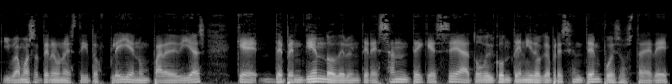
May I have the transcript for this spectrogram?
y vamos a tener un State of Play en un par de días que dependiendo de lo interesante que sea todo el contenido que presenten, pues os traeré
